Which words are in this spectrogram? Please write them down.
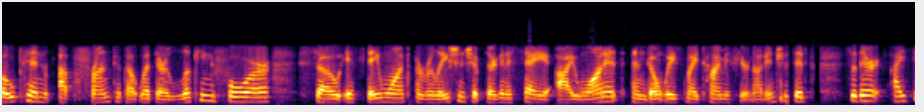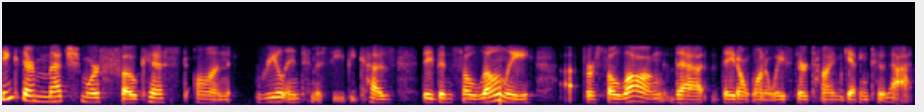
open up front about what they're looking for. So if they want a relationship they're going to say i want it and don't waste my time if you're not interested. So they're i think they're much more focused on real intimacy because they've been so lonely uh, for so long that they don't want to waste their time getting to that.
